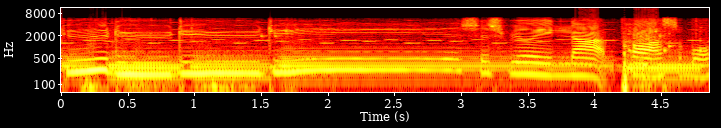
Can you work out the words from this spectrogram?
Do do do do. It's just really not possible.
